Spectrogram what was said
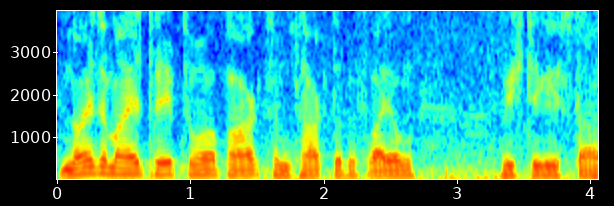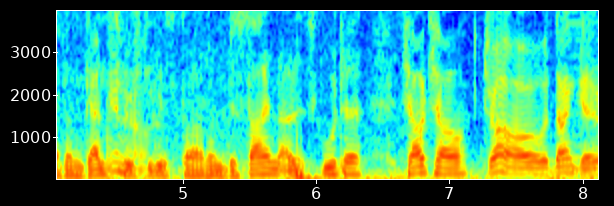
9. Mai, Treptower Park zum Tag der Befreiung. Wichtiges Datum, ganz Genau. wichtiges Datum. Bis dahin alles Gute. Ciao, ciao. Ciao, danke.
